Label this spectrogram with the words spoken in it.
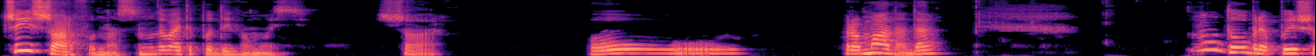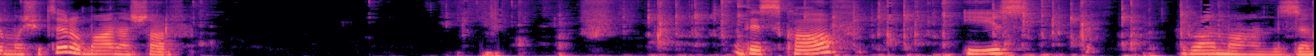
Чий шарф у нас? Ну, давайте подивимось. Шарф. О, Романа, да? Ну, добре, пишемо, що це Романа шарф. The scarf is Roman's.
